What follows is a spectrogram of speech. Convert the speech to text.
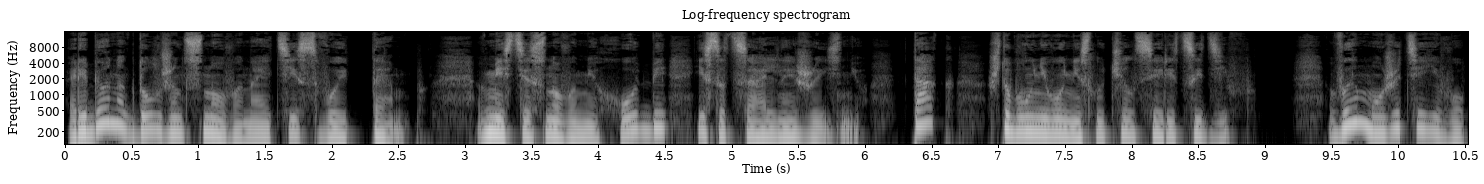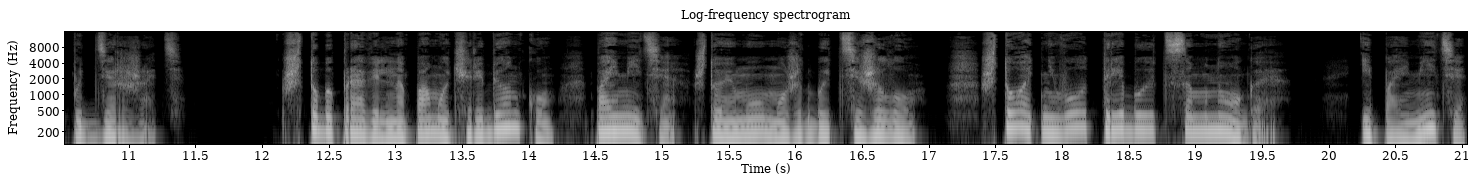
Ребенок должен снова найти свой темп, вместе с новыми хобби и социальной жизнью, так, чтобы у него не случился рецидив. Вы можете его поддержать. Чтобы правильно помочь ребенку, поймите, что ему может быть тяжело, что от него требуется многое. И поймите,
